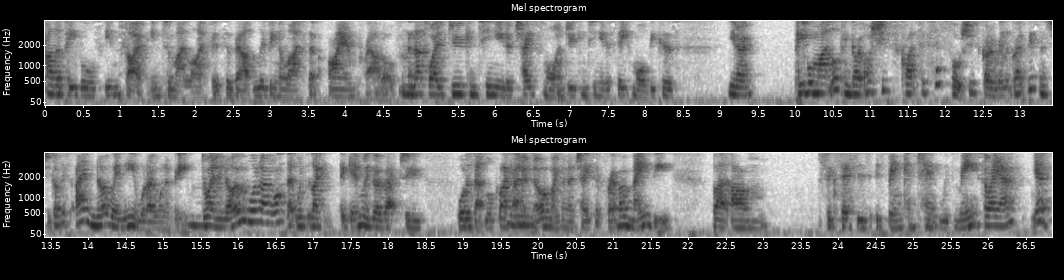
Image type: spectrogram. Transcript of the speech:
other people's insight into my life. It's about living a life that I am proud of. Mm. And that's why I do continue to chase more and do continue to seek more because, you know, people might look and go, oh, she's quite successful. She's got a really great business. She got this. I am nowhere near what I want to be. Mm. Do I know what I want? That would, like, again, we go back to what does that look like? I don't know. Am I going to chase it forever? Maybe. But um, success is, is being content with me. So I am, yeah,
